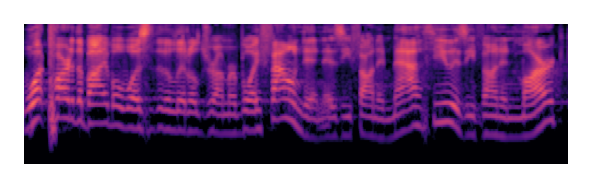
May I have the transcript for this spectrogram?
What part of the Bible was the little drummer boy found in? Is he found in Matthew? Is he found in Mark,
